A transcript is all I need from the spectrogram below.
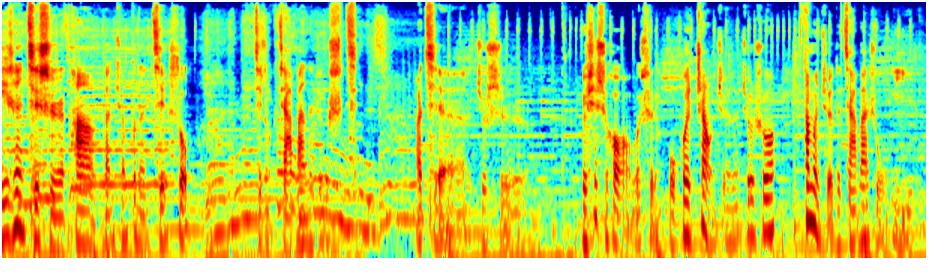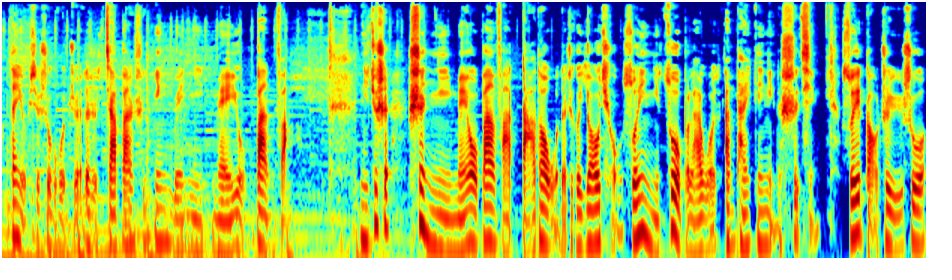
习生其实他完全不能接受这种加班的这个事情，而且就是有些时候啊，我是我会这样觉得，就是说他们觉得加班是无意义的，但有些时候我觉得是加班是因为你没有办法。你就是是你没有办法达到我的这个要求，所以你做不来我安排给你的事情，所以导致于说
